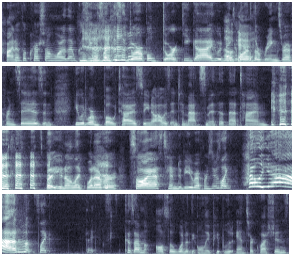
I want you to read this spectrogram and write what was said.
kind of a crush on one of them because he was like this adorable dorky guy who would make Lord of the Rings references and he would wear bow ties. So you know, I was into Matt Smith at that time. but you know, like whatever. So I asked him to be a reference. He was like, hell yeah! And it's like, thanks, because I'm also one of the only people who answer questions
